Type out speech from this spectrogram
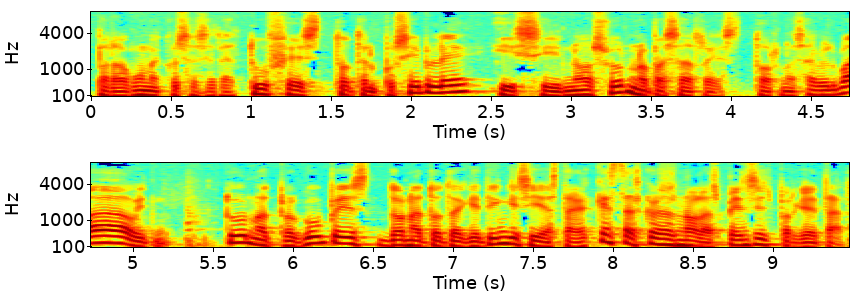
per alguna cosa serà. Tu fes tot el possible i si no surt no passa res. Tornes a Bilbao i tu no et preocupes, dona tot el que tinguis i ja està. Aquestes coses no les pensis perquè tal.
